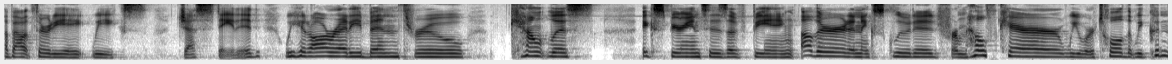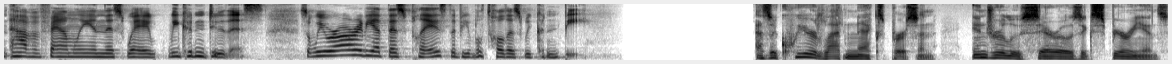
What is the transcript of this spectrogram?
about 38 weeks gestated, we had already been through countless experiences of being othered and excluded from healthcare. We were told that we couldn't have a family in this way. We couldn't do this. So we were already at this place that people told us we couldn't be. As a queer Latinx person, Indra Lusero's experience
